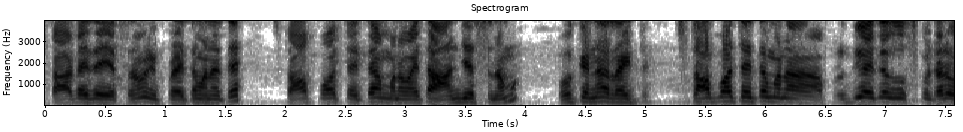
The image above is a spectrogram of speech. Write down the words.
స్టార్ట్ అయితే చేస్తున్నాం. ఇప్పుడైతే మనైతే స్టాప్ వాచ్ అయితే మనం అయితే ఆన్ చేస్తున్నాము ఓకేనా రైట్ స్టాప్ వాచ్ అయితే మన పృథ్వీ అయితే చూసుకుంటాడు.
